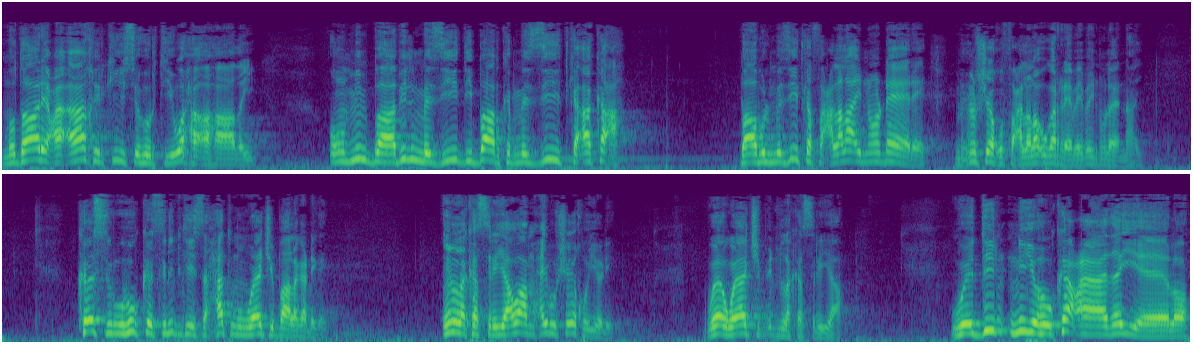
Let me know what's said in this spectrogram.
mudaarica aakhirkiisa hortii waxa ahaaday oo min baabilmasiidi baabka masiidka a ka ah. Baabulmasiidka faclala inoo dheere. Muxuu sheekhu faclala uga reebay baynu leenahay. Kasruhu kasrintiisa xatmun waajib baa laga dhigay. In la kasriyaa waa maxay buu sheekhu yihi waa waajib in la kasriyaa. Wedi niyahow ka caado yeelo.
